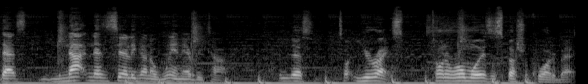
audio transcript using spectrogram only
that's not necessarily going to win every time. That's, you're right. Tony Romo is a special quarterback.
